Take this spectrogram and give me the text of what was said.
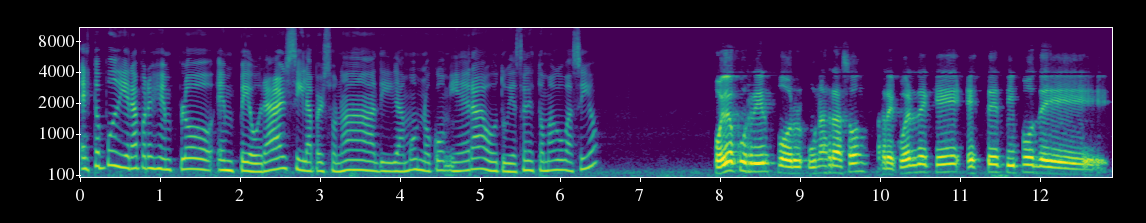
esto pudiera, por ejemplo, empeorar si la persona, digamos, no comiera o tuviese el estómago vacío. Puede ocurrir por una razón. Recuerde que este tipo de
